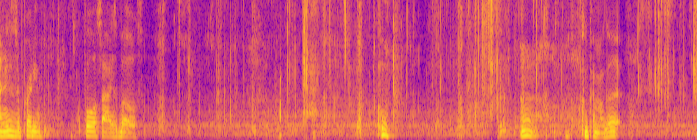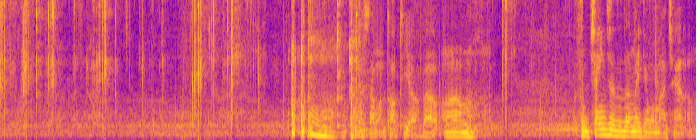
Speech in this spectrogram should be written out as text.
And these are pretty full-size bows. Mmm, cucumber good. what I want to talk to y'all about? Um, some changes that I'm making with my channel.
